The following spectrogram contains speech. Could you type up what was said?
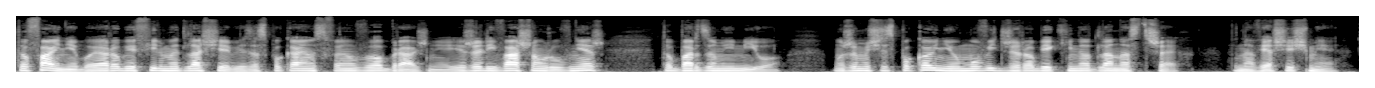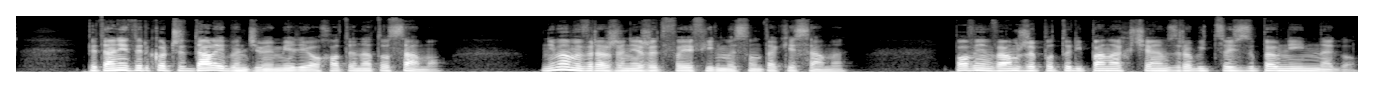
To fajnie, bo ja robię filmy dla siebie, zaspokajam swoją wyobraźnię. Jeżeli waszą również, to bardzo mi miło. Możemy się spokojnie umówić, że robię kino dla nas trzech. W nawiasie śmiech. Pytanie tylko, czy dalej będziemy mieli ochotę na to samo. Nie mamy wrażenia, że twoje filmy są takie same. Powiem wam, że po tulipanach chciałem zrobić coś zupełnie innego,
